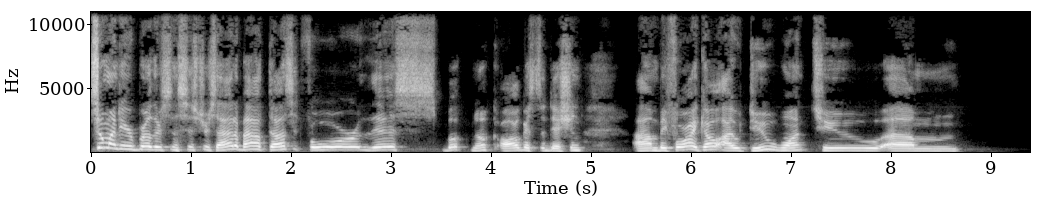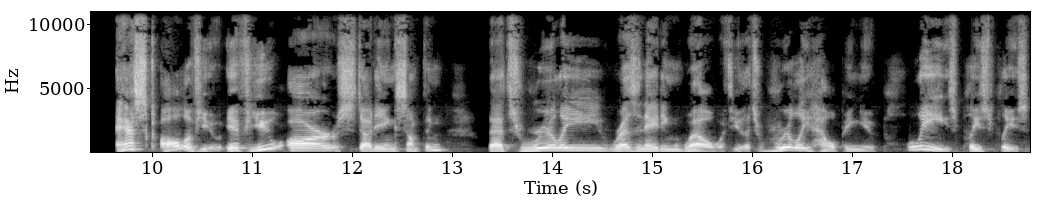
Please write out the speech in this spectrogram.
So, my dear brothers and sisters, that about does it for this Book Nook August edition. Um, before I go, I do want to um, ask all of you if you are studying something that's really resonating well with you, that's really helping you, please, please, please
